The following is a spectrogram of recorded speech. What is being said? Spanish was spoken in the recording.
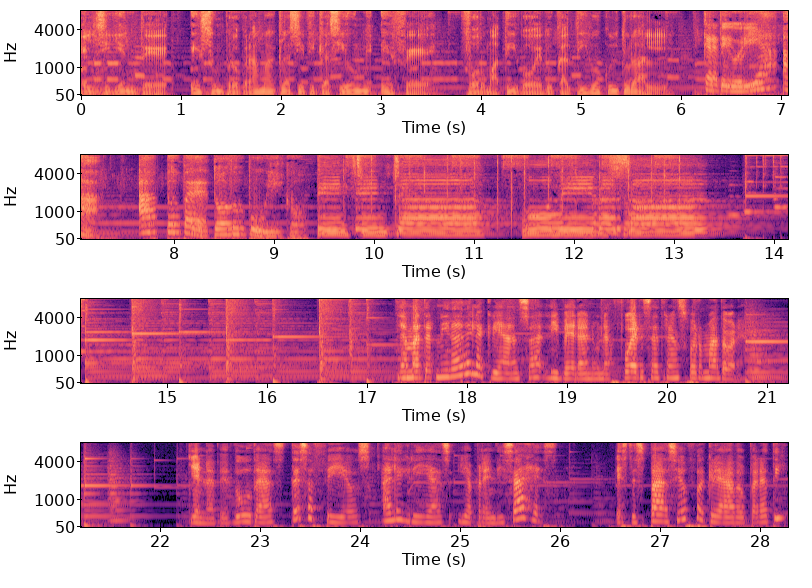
El siguiente es un programa clasificación F, formativo educativo cultural. Categoría A, apto para todo público. Universal. La maternidad y la crianza liberan una fuerza transformadora, llena de dudas, desafíos, alegrías y aprendizajes. Este espacio fue creado para ti,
